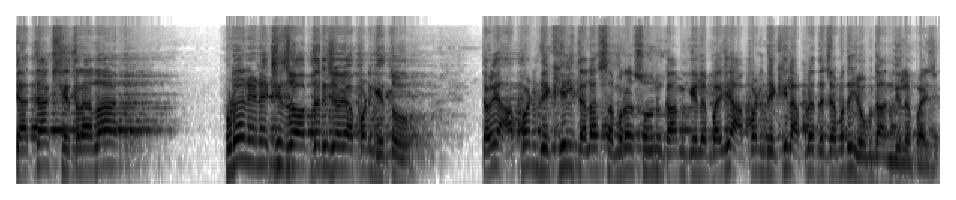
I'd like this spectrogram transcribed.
त्या त्या क्षेत्राला पुढे नेण्याची जबाबदारी ज्यावेळी आपण घेतो त्यावेळी आपण देखील त्याला समरस होऊन काम केलं पाहिजे. आपण देखील आपलं त्याच्यामध्ये योगदान दिलं पाहिजे.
